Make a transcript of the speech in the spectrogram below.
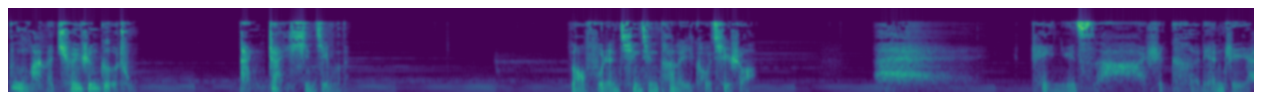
布满了全身各处，战心惊的。老妇人轻轻叹了一口气，说：“唉，这女子啊，是可怜之人。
